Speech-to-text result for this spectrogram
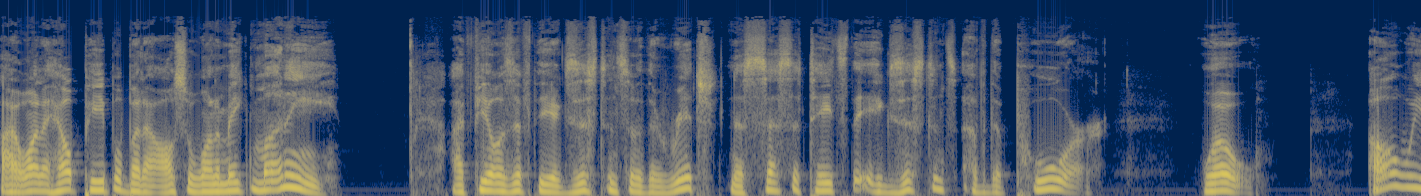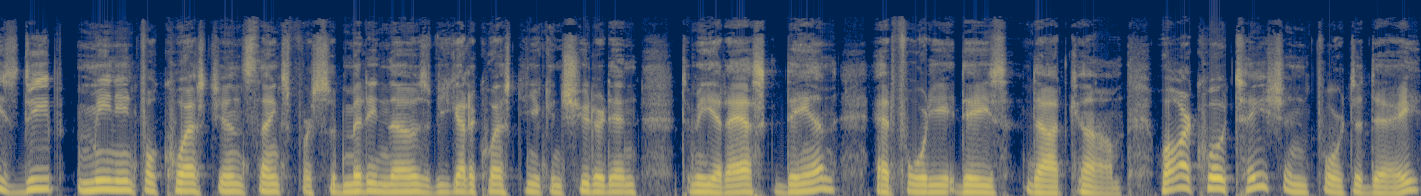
I want to help people, but I also want to make money. I feel as if the existence of the rich necessitates the existence of the poor. Whoa. Always deep, meaningful questions. Thanks for submitting those. If you got a question, you can shoot it in to me at askdan at 48days.com. Well, our quotation for today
